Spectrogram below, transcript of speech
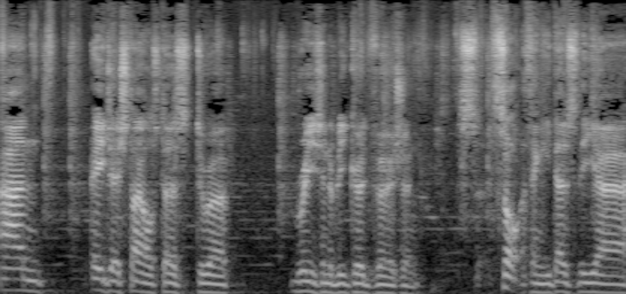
And AJ Styles does do a reasonably good version, s- sort of thing. He does the, uh,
